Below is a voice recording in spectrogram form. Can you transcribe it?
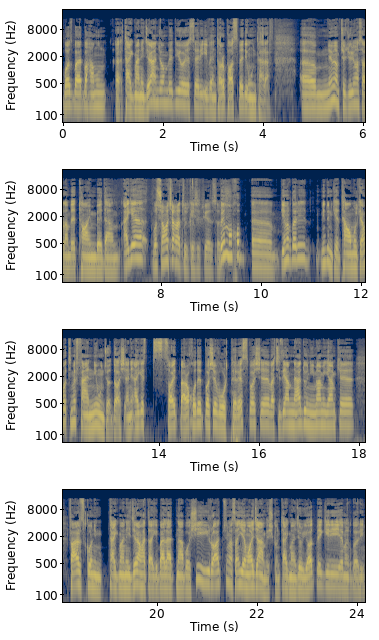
باز باید با همون tag manager انجام بدی و یه سری event ها رو پاس بدی اون طرف. نمی‌دونم چجوری مثلا به time بدم. اگه با شما چقدر طول کشید پیاده سازی ما خب یه مقداری می‌دونی که تعامل کردن با تیم فنی اونجا داشت. یعنی اگه سایت برای خودت باشه WordPress باشه و چیزی هم ندونی من میگم که فرض کنیم tag manager هم حتی اگه بلد نباشی راحت می‌تونی مثلا یه ماه جمعش کن. tag manager رو یاد بگیری یه مقداری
